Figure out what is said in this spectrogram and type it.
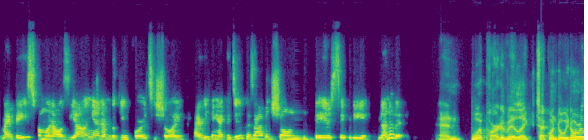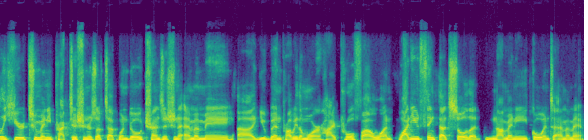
my base from when I was young, and I'm looking forward to showing everything I could do because I haven't shown basically none of it. And what part of it, like Taekwondo, we don't really hear too many practitioners of Taekwondo transition to MMA. Uh, you've been probably the more high profile one. Why do you think that's so that not many go into MMA?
